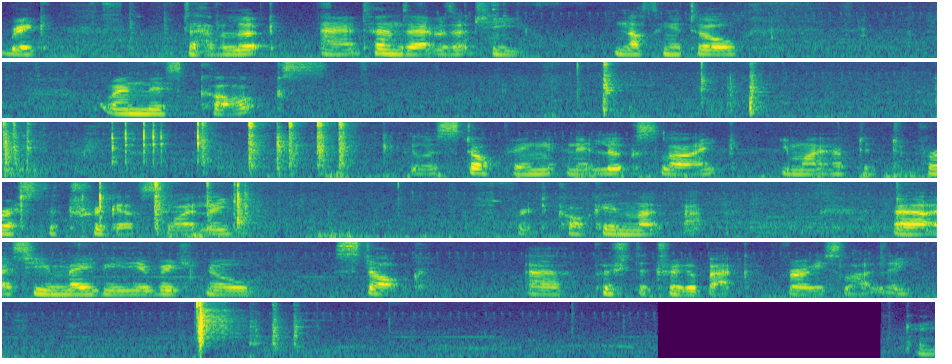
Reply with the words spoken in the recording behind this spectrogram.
rig to have a look and it turns out it was actually nothing at all. When this cocks, it was stopping and it looks like you might have to depress the trigger slightly for it to cock in like that. Uh, I assume maybe the original stock uh, pushed the trigger back very slightly. Okay,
